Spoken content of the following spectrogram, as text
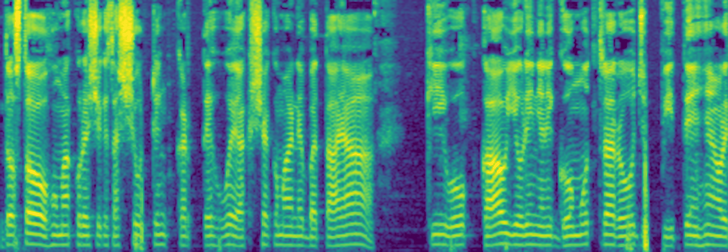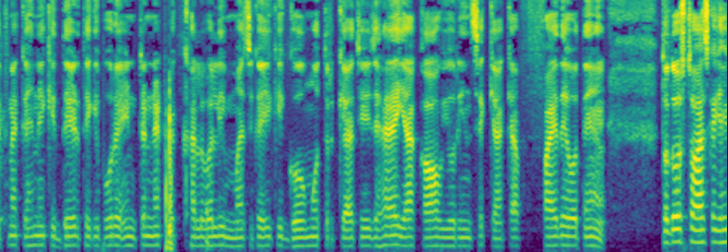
दोस्तों, हुमा कुरैशी के साथ शूटिंग करते हुए अक्षय कुमार ने बताया कि वो काव यूरिन यानी गोमूत्र रोज पीते हैं और इतना कहने की देर थी कि पूरे इंटरनेट पे खलबली मच गई कि गोमूत्र क्या चीज़ है या काव यूरिन से क्या क्या फ़ायदे होते हैं। तो दोस्तों, आज का यही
